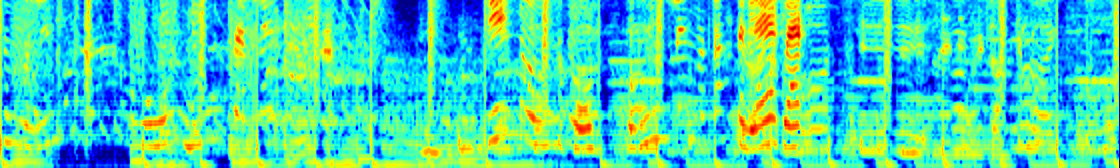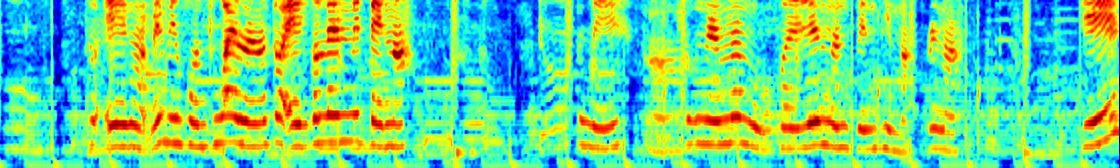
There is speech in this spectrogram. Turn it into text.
หนูเล่นหนูหนูจะเล่นอะอืมจริงหนูหนูหนูเพิ่งเล่นมาตั้งแต่แรกแล้วอืมไหนไหนไหนก่อนตัวเองอะไม่มีคนช่วยเลยนะตัวเองก็เล่นไม่เป็นนะใช่ไหมอ่าตรงนั้นน่ะหนูเคยเล่นมันเป็นหิมะด้วยนะจริง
